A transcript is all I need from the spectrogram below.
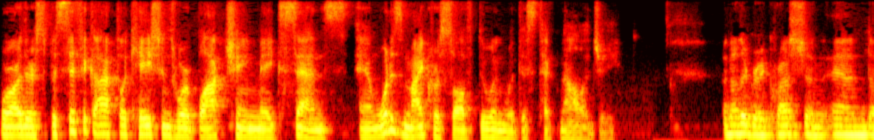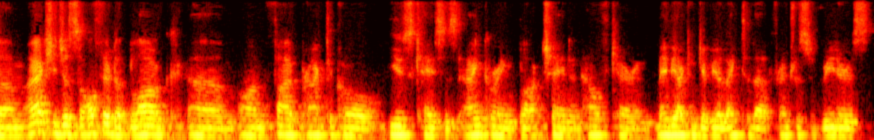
Or are there specific applications where blockchain makes sense? And what is Microsoft doing with this technology? Another great question. And um, I actually just authored a blog um, on five practical use cases anchoring blockchain in healthcare. And maybe I can give you a link to that for interested readers.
